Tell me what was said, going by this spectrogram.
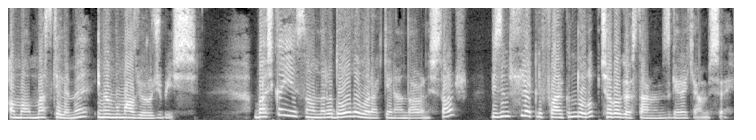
Ama maskeleme inanılmaz yorucu bir iş. Başka insanlara doğal olarak gelen davranışlar bizim sürekli farkında olup çaba göstermemiz gereken bir şey.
